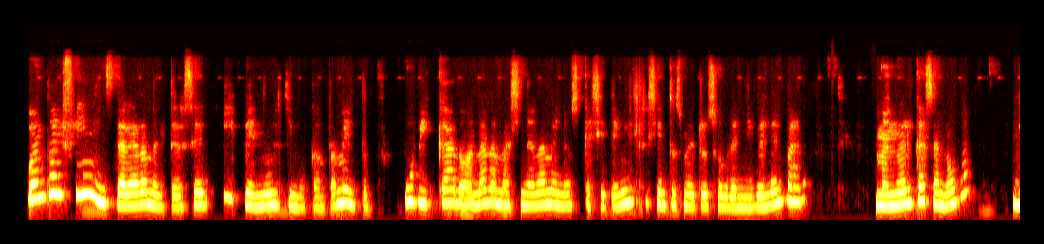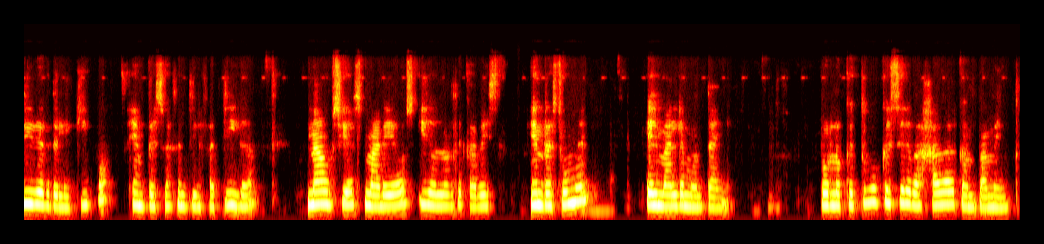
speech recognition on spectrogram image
Cuando al fin instalaron el tercer y penúltimo campamento, ubicado a nada más y nada menos que 7.300 metros sobre el nivel del mar, Manuel Casanova, líder del equipo, empezó a sentir fatiga, náuseas, mareos y dolor de cabeza. En resumen, el mal de montaña por lo que tuvo que ser bajado al campamento,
